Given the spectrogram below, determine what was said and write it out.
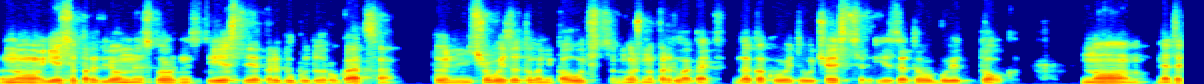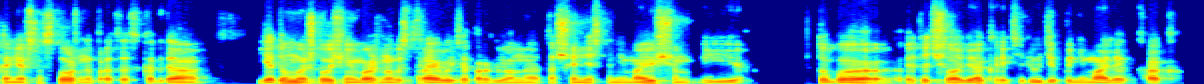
но есть определенные сложности. Если я приду, буду ругаться, то ничего из этого не получится. Нужно предлагать да, какое-то участие, из этого будет толк. Но это, конечно, сложный процесс, когда я думаю, что очень важно выстраивать определенные отношения с нанимающим, и чтобы этот человек, эти люди понимали, как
